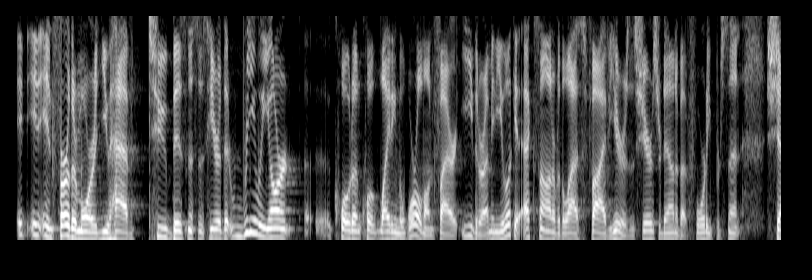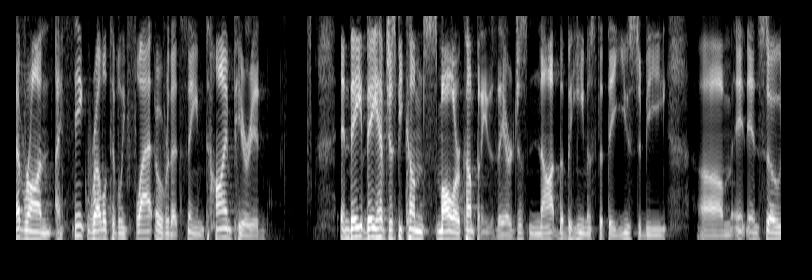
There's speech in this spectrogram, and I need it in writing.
it, it, and furthermore, you have two businesses here that really aren't uh, quote unquote lighting the world on fire either. I mean, you look at Exxon over the last five years, the shares are down about 40%. Chevron, I think, relatively flat over that same time period and they they have just become smaller companies. They are just not the behemoths that they used to be, um, and, and, so.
